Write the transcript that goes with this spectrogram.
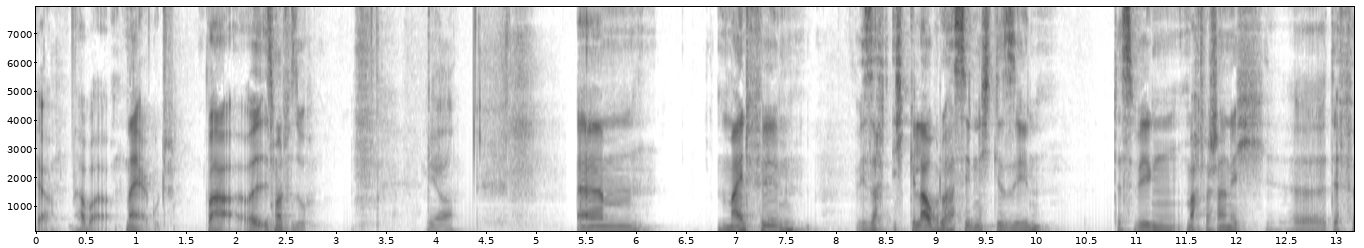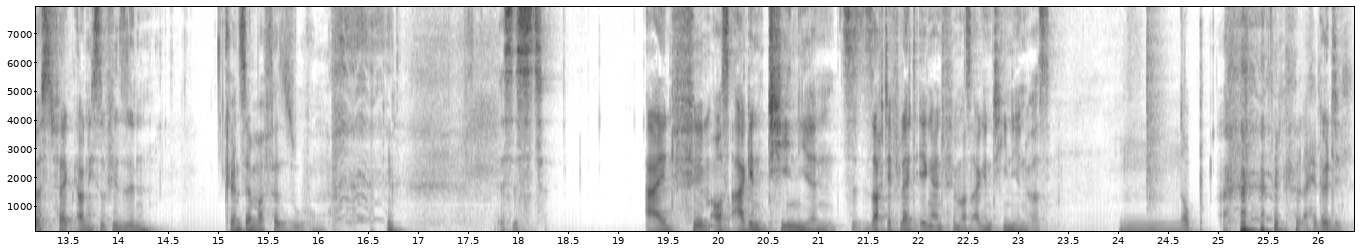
Ja, aber naja, gut. War, ist mal ein Versuch. Ja. Ähm, mein Film, wie gesagt, ich glaube, du hast ihn nicht gesehen. Deswegen macht wahrscheinlich äh, der First Fact auch nicht so viel Sinn. Können es ja mal versuchen. Es ist ein Film aus Argentinien. Sagt dir vielleicht irgendein Film aus Argentinien was? Nope. Leider Gut. nicht.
